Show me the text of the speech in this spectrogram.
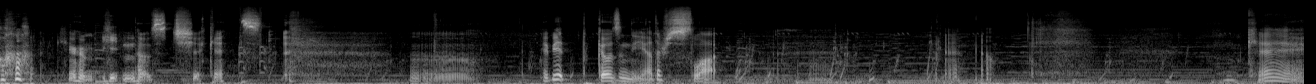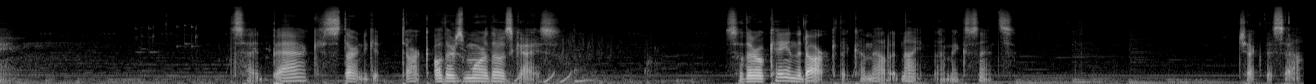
hear him eating those chickens. Uh, maybe it goes in the other slot. Eh, no. Okay. Let's head back. Starting to get dark. Oh, there's more of those guys. So they're okay in the dark. They come out at night. That makes sense. Check this out.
